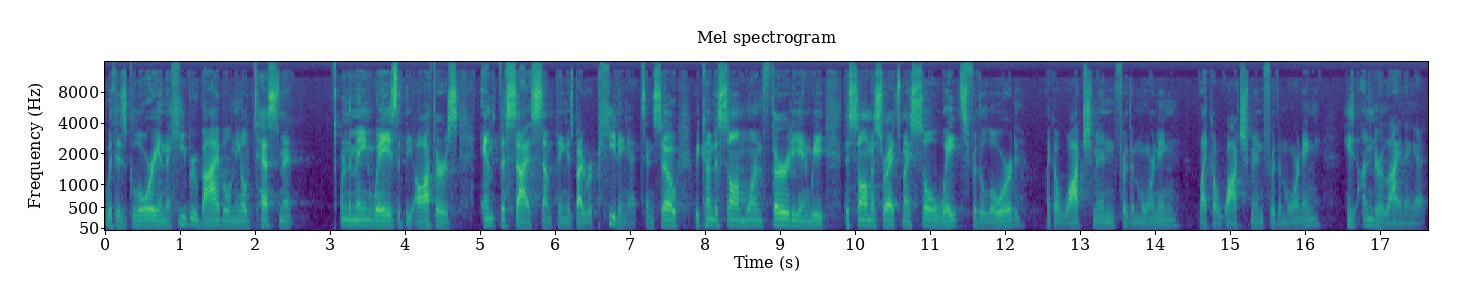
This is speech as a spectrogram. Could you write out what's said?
with his glory. In the Hebrew Bible in the Old Testament, one of the main ways that the authors emphasize something is by repeating it. And so we come to Psalm 130 and we the psalmist writes, "My soul waits for the Lord like a watchman for the morning, like a watchman for the morning." He's underlining it.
